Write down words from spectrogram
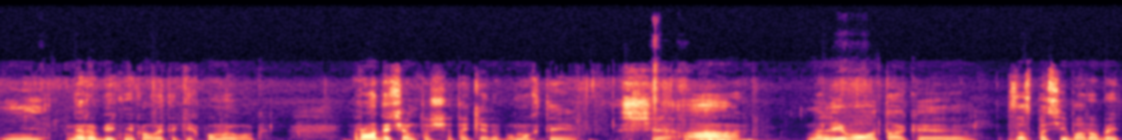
і не робіть ніколи таких помилок. Родичам то ще таке допомогти ще, а наліво отак е, за спасіба робить,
